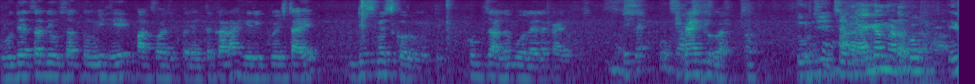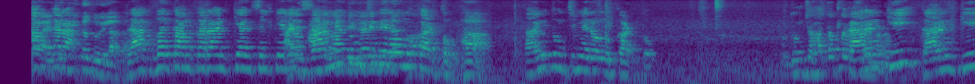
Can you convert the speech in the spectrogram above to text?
उद्याच्या दिवसात तुम्ही हे पाच वाजेपर्यंत करा. ही रिक्वेस्ट आहे. डिसमिस करू मी ती. खूप झालं बोलायला काय नको ठीक आहे? थँक्यू तुमची इच्छा मॅडम. काम करा. इथंच होईल आता. रातभर काम करा आणि कॅन्सल केलं आम्ही तुमची मिरवणूक काढतो. हा. आम्ही तुमची मिरवणूक काढतो. तुमच्या हातातला कारण की कारण की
